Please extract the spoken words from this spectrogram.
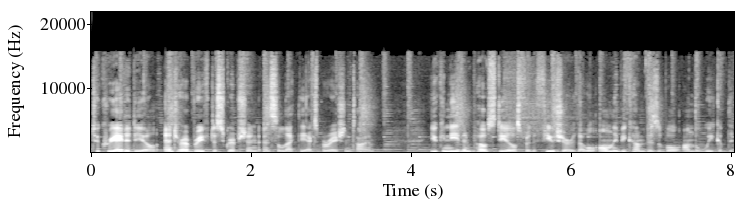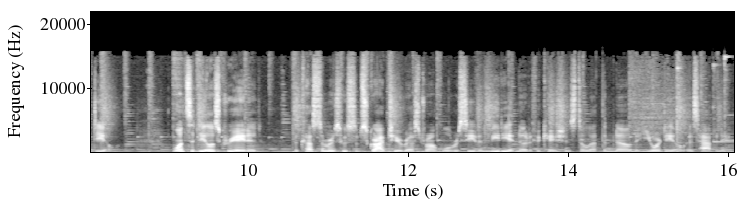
To create a deal, enter a brief description and select the expiration time. You can even post deals for the future that will only become visible on the week of the deal. Once a deal is created, the customers who subscribe to your restaurant will receive immediate notifications to let them know that your deal is happening.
